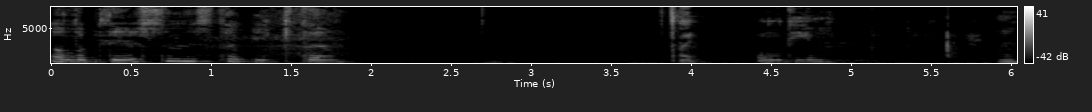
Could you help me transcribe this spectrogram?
Alabilirsiniz tabii ki de. Ay, alayım. Hı. Para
